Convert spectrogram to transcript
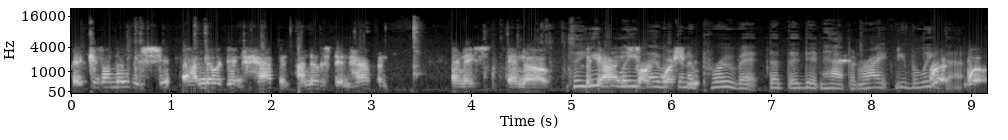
because I know this shit. I know it didn't happen. I know this didn't happen. And they and uh, So the you guy believe they were going to prove it, that they didn't happen, right? You believe Right, that? Well,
